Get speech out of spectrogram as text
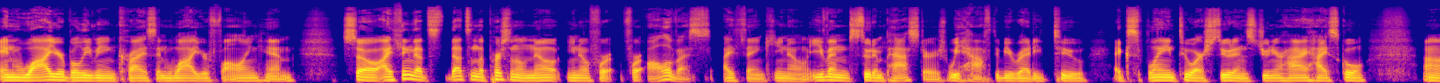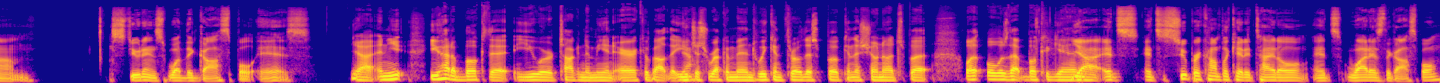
and why you're believing in Christ and why you're following Him. So I think that's that's on the personal note, you know, for for all of us. I think you know, even student pastors, we have to be ready to explain to our students, junior high, high school um, students, what the gospel is. Yeah, and you you had a book that you were talking to me and Eric about that you Yeah. just recommend. We can throw this book in the show notes, but what what was that book again? Yeah, it's it's a super complicated title. It's what is the gospel?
